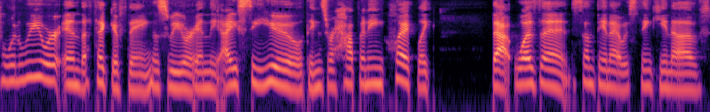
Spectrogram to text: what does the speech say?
when we were in the thick of things, we were in the ICU, things were happening quick. Like that wasn't something I was thinking of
